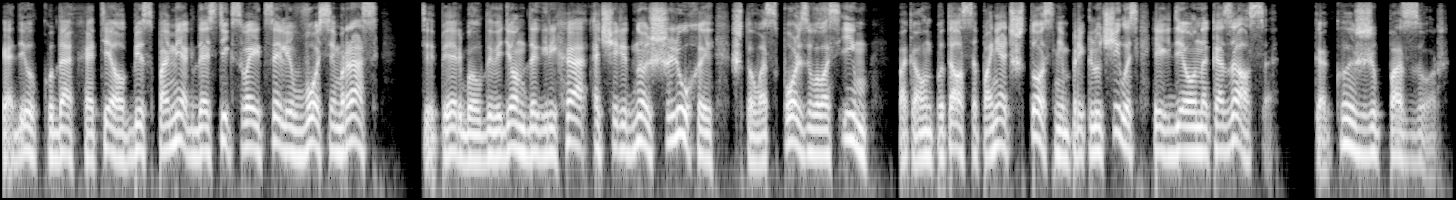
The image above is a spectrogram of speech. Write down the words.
ходил куда хотел, без помех достиг своей цели восемь раз, теперь был доведен до греха очередной шлюхой, что воспользовалась им — пока он пытался понять, что с ним приключилось и где он оказался. Какой же позор.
